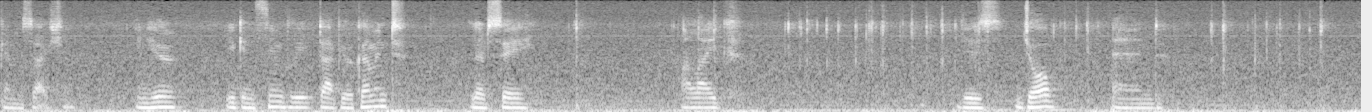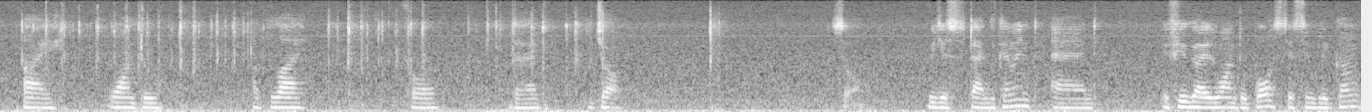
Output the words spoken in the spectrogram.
comment section. In here you can simply type your comment. Let's say I like this job and I want to apply for that job. So we just type the comment and if you guys want to post just simply come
